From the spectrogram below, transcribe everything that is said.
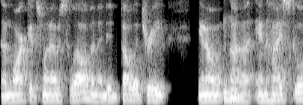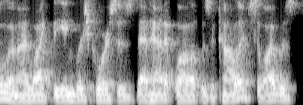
the markets when I was 12 and I did poetry you know, mm-hmm. uh, in high school, and I liked the English courses that had it while it was a college. So I was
